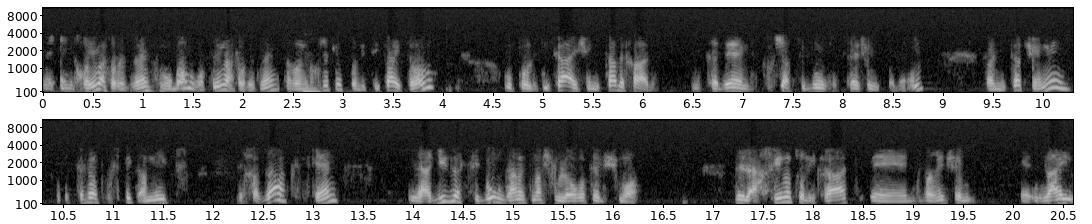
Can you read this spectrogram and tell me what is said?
הם יכולים לעשות את זה, רובם רוצים לעשות את זה, אבל אני חושב שפוליטיקאי טוב הוא פוליטיקאי שמצד אחד מקדם, שהציבור רוצה שהוא יקדם, אבל מצד שני, הוא צריך להיות מספיק אמיץ וחזק, כן? להגיד לציבור גם את מה שהוא לא רוצה לשמוע. ולהכין אותו לקראת אה, דברים שאולי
